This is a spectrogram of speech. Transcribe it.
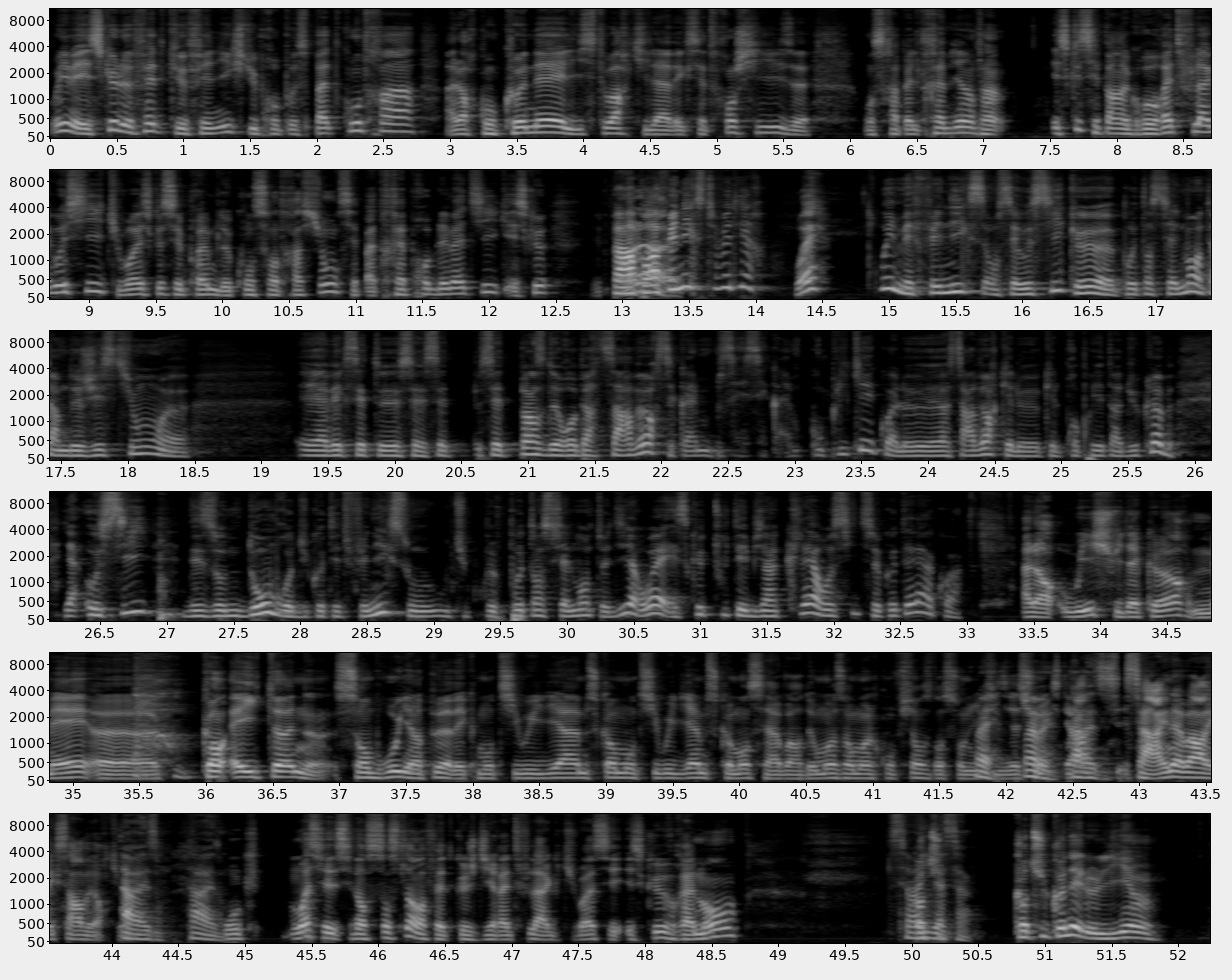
oui, mais est-ce que le fait que Phoenix lui propose pas de contrat, alors qu'on connaît l'histoire qu'il a avec cette franchise, on se rappelle très bien, enfin, est-ce que c'est pas un gros red flag aussi, tu vois? Est-ce que ces problèmes de concentration, c'est pas très problématique? Est-ce que par rapport à Phoenix, tu veux dire? Ouais. Oui, mais Phoenix, on sait aussi que euh, potentiellement en termes de gestion, et avec cette, cette, cette, pince de Robert Sarver, c'est quand, même, c'est, quand même compliqué, quoi. Le Sarver qui est le, qui est le propriétaire du club. Il y a aussi des zones d'ombre du côté de Phoenix où, tu peux potentiellement te dire, ouais, est-ce que tout est bien clair aussi de ce côté-là, quoi? Alors, oui, je suis d'accord, mais euh, quand Ayton s'embrouille un peu avec Monty Williams, quand Monty Williams commence à avoir de moins en moins confiance dans son utilisation, etc., ça n'a rien à voir avec Sarver, tu t'as raison, t'as raison. Donc, moi, c'est, c'est dans ce sens-là, en fait, que je dirais de flag, tu vois. C'est est-ce que vraiment c'est vrai qu'il y a ça. Quand tu connais le lien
